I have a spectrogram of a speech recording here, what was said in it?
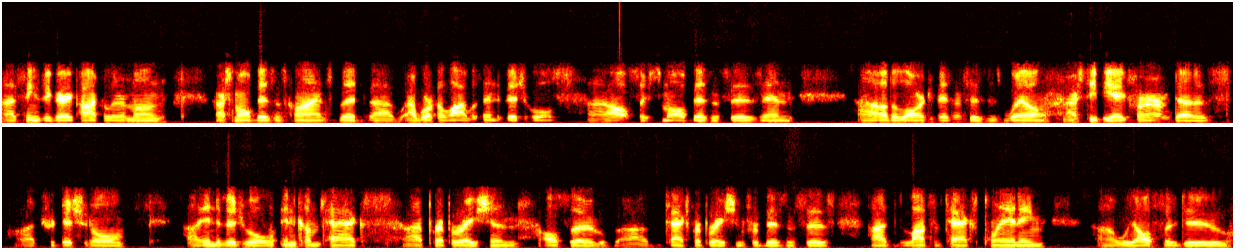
uh, it seems to be very popular among our small business clients. But uh, I work a lot with individuals, also small businesses, and other large businesses as well. Our CPA firm does traditional uh, individual income tax uh, preparation, also uh, tax preparation for businesses, uh, lots of tax planning. Uh, we also do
